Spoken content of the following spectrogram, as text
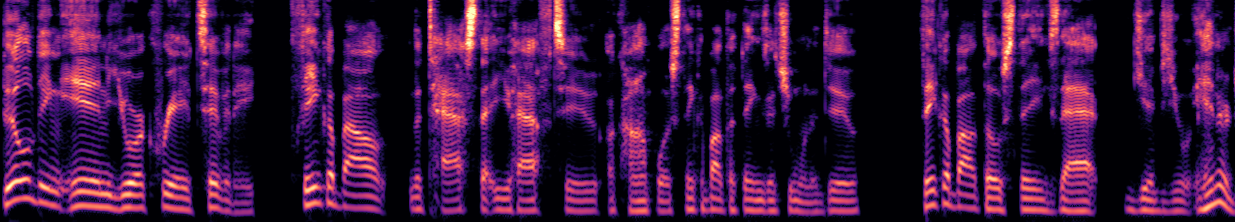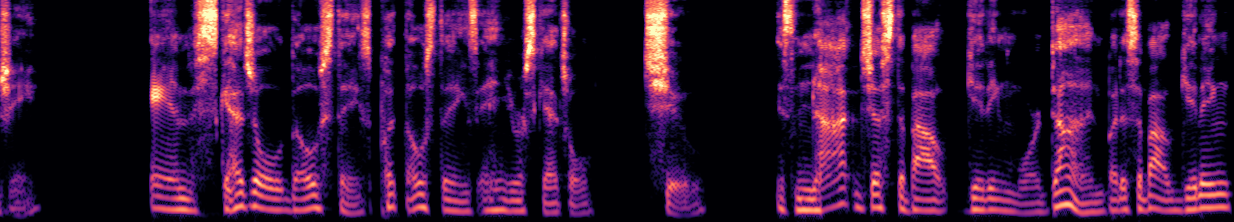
building in your creativity, think about the tasks that you have to accomplish. Think about the things that you want to do. Think about those things that give you energy and schedule those things. Put those things in your schedule too. It's not just about getting more done, but it's about getting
